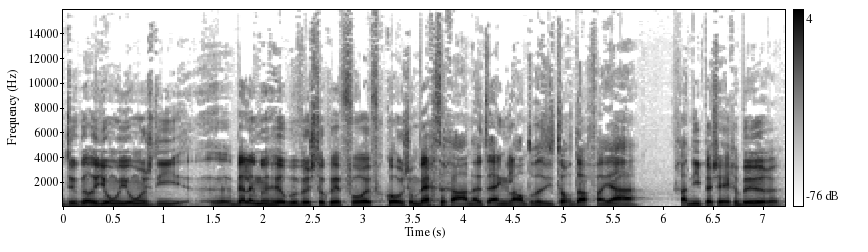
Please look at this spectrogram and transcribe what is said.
Natuurlijk wel jonge jongens die eh, Bellingham heel bewust ook weer voor heeft gekozen om weg te gaan uit Engeland. Omdat hij toch dacht van ja, gaat niet per se gebeuren.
